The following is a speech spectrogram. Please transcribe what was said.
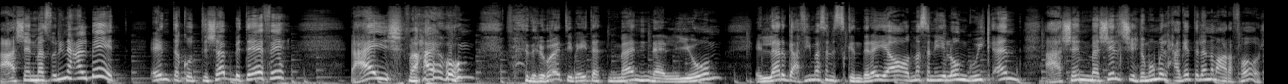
عشان مسؤولين على البيت. أنت كنت شاب تافه عايش معاهم. فدلوقتي بقيت أتمنى اليوم اللي أرجع فيه مثلا اسكندرية أقعد مثلا إيه long weekend عشان ما أشيلش هموم الحاجات اللي أنا ما أعرفهاش.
